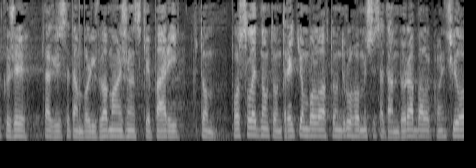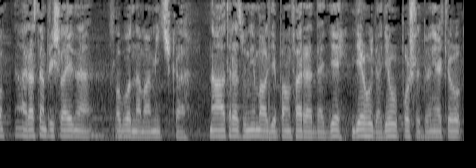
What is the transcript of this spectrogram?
akože, takže sa tam boli dva manželské páry. V tom poslednom, v tom treťom bolo a v tom druhom ešte sa tam dorábalo, končilo. A raz tam prišla jedna slobodná mamička. No a teraz ho nemal kde pán Farad dať, kde, kde ho dať, kde ho pošle do nejakého,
